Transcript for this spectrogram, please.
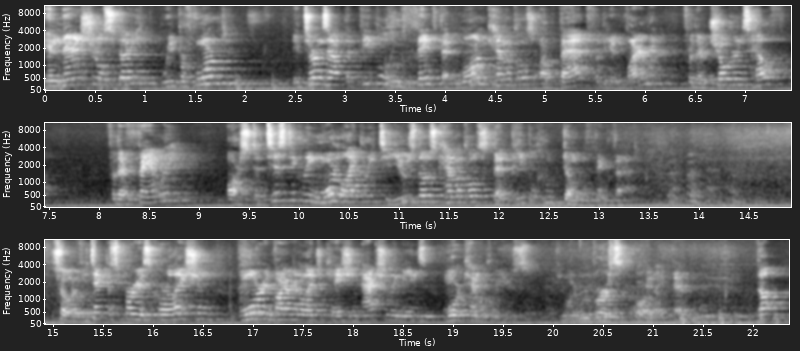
In a national study we performed, it turns out that people who think that lawn chemicals are bad for the environment, for their children's health, for their family, are statistically more likely to use those chemicals than people who don't think that. So if you take the spurious correlation, more environmental education actually means more chemical use, if you want to reverse correlate there. The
